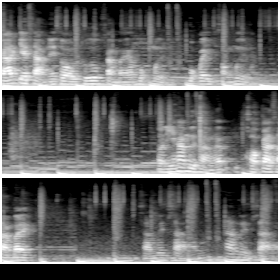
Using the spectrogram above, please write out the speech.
การ์ดเกียร์สามในโซลทุกๆสามใบครับบวกหมื่นบวกไปอีกสองหมื่นครับ ตอนนี้ห้าหมื่นสามครับ ขอการ์ดสามใบสามหมื่นสามห้าหมื่นสาม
